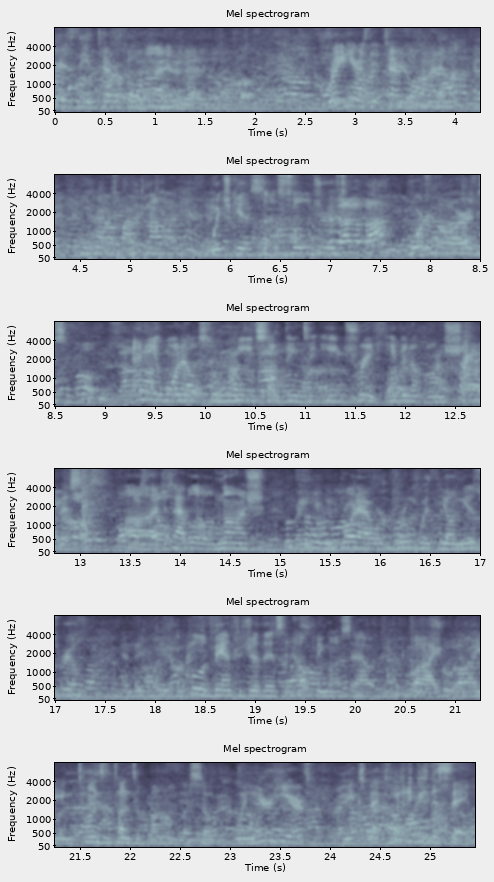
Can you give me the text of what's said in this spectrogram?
here is the Cohanim. Right here is the Ateret Cohanim, which gives soldiers, border guards, anyone else who needs something to eat, drink, even on Shabbos. Uh, just have a little nosh. Right here, we brought our group with Young Israel, and they're taking full advantage of this and helping us out by buying tons and tons of Bambas. So when you're here, we expect you to do the same.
